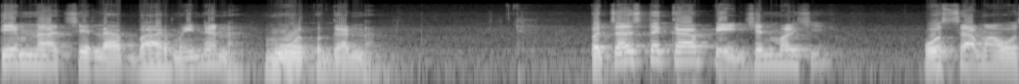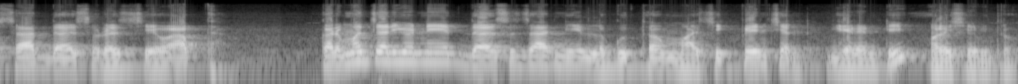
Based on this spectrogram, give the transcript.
તેમના છેલ્લા બાર મહિનાના મૂળ પગારના પચાસ ટકા પેન્શન મળશે. ઓછામાં ઓછા દસ વર્ષ સેવા આપતા. કર્મચારીઓને દસ હજારની લઘુત્તમ માસિક પેન્શન ગેરંટી મળશે મિત્રો.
